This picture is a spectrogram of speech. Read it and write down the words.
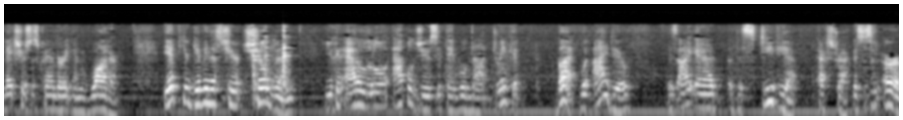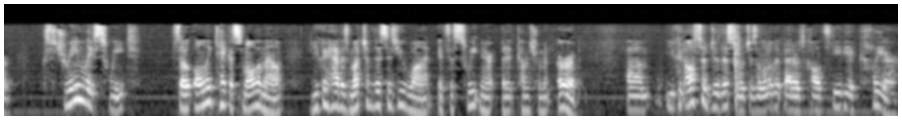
Make sure it's just cranberry and water. If you're giving this to your children, you can add a little apple juice if they will not drink it. But what I do is I add the stevia extract. This is an herb, extremely sweet, so only take a small amount. You can have as much of this as you want. It's a sweetener, but it comes from an herb. Um, you can also do this one, which is a little bit better. It's called Stevia Clear,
